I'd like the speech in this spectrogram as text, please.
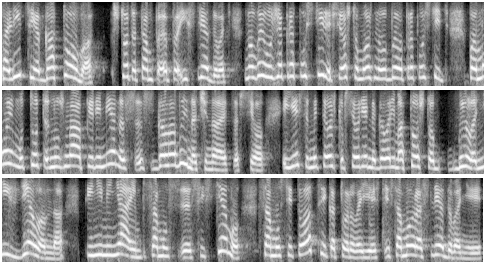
полиция готова что-то там исследовать. Но вы уже пропустили все, что можно было пропустить. По-моему, тут нужна перемена, с, с головы начинается все. И если мы только все время говорим о том, что было не сделано, и не меняем саму э, систему, саму ситуацию, которая есть, и само расследование,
